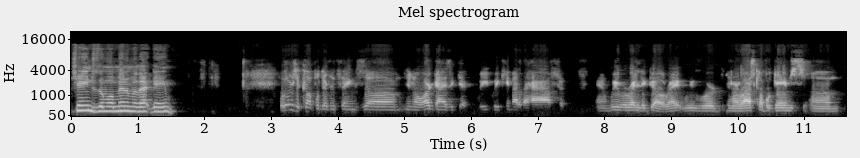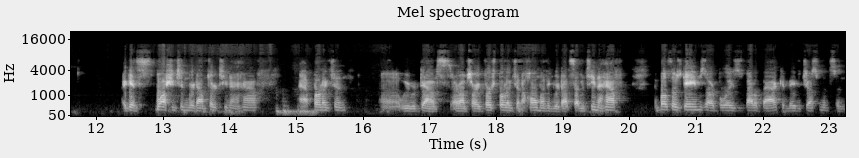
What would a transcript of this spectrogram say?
change the momentum of that game? Well, there's a couple different things. Um, you know, our guys again, we, we came out of the half and, and we were ready to go. Right, we were in our last couple games um, against Washington. We we're down 13 and a half at Burlington. Uh, we were down, or I'm sorry, versus Burlington at home. I think we were down 17 and a half. In both those games, our boys battled back and made adjustments and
